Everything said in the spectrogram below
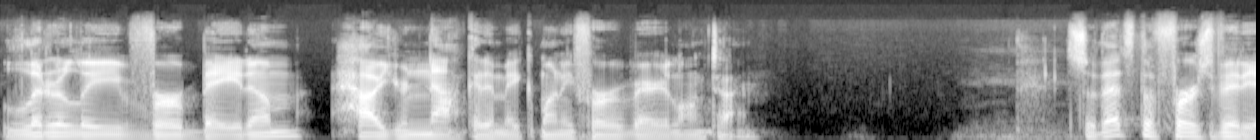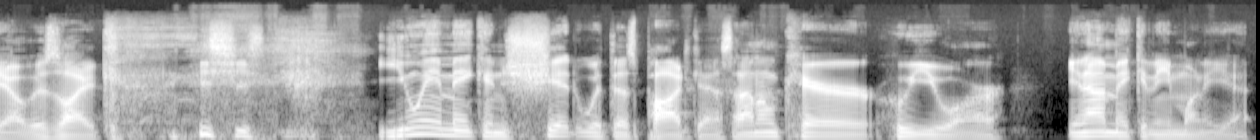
literally verbatim how you're not going to make money for a very long time. So that's the first video is like you ain't making shit with this podcast. I don't care who you are. You're not making any money yet.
